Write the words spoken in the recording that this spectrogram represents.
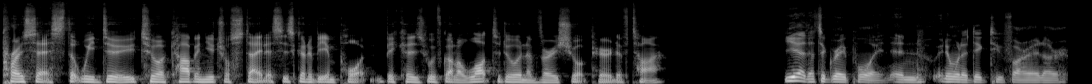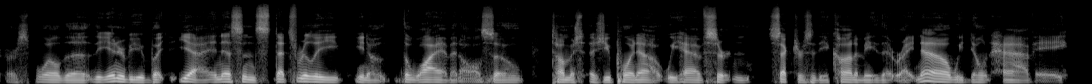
process that we do to a carbon neutral status is going to be important because we've got a lot to do in a very short period of time. Yeah, that's a great point, and we don't want to dig too far in or, or spoil the the interview. But yeah, in essence, that's really you know the why of it all. So, Thomas, as you point out, we have certain sectors of the economy that right now we don't have a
